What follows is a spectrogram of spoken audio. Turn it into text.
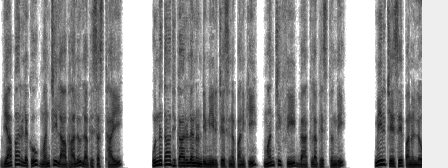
వ్యాపారులకు మంచి లాభాలు లభిసస్తాయి. ఉన్నతాధికారుల నుండి మీరు చేసిన పనికి మంచి ఫీడ్బ్యాక్ లభిస్తుంది. మీరు చేసే పనుల్లో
